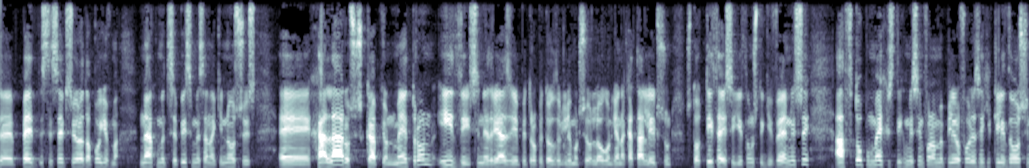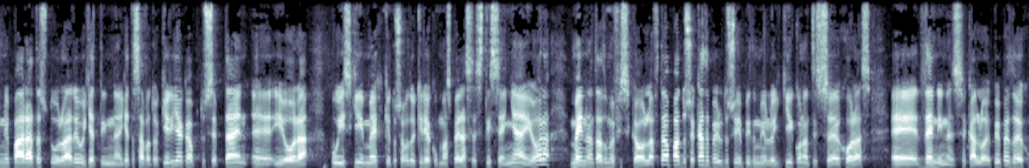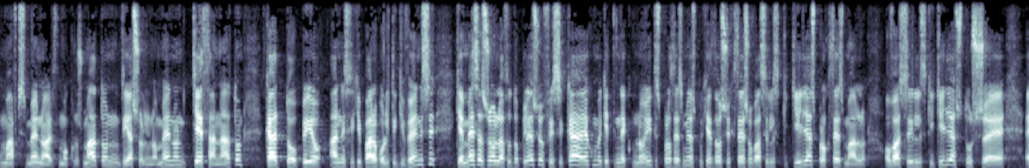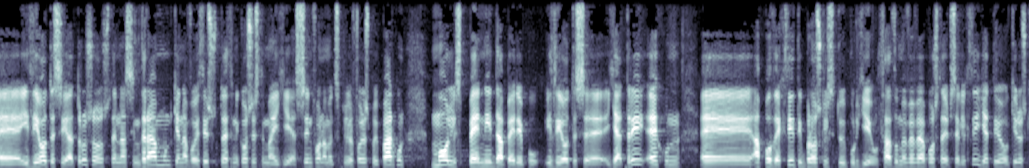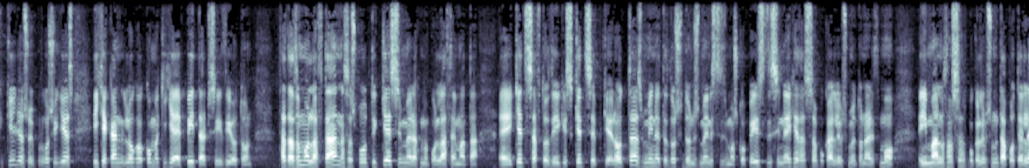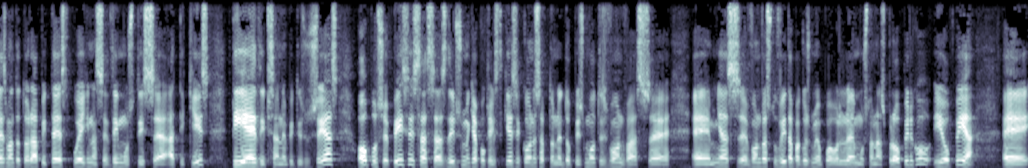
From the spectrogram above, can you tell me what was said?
στις 6 ώρα το απόγευμα να έχουμε τις επίσημες ανακοινώσεις ε, χαλάρωσης κάποιων μέτρων. Ήδη συνεδριάζει η Επιτροπή των Δημοσιολόγων για να καταλήξουν στο τι θα εισηγηθούν στην κυβέρνηση. Αυτό που μέχρι στιγμής, σύμφωνα με πληροφορίες, έχει κλειδώσει είναι η παράταση του ωραρίου για, την, για τα Σαββατοκύριακα από τις 7 ε, η ώρα που ισχύει μέχρι και το Σαββατοκύριακο που μας πέρασε στις 9 η ώρα. Μένει να τα δούμε φυσικά όλα αυτά. Πάντως, σε κάθε περίπτωση, η επιδημιολογική εικόνα της ε, χώρας ε, δεν είναι σε καλό επίπεδο. Έχουμε αυξημένο αριθμό κρουσμάτων, διασωληνωμένων και θανάτων, κάτι το οποίο ανησυχεί πάρα πολύ την κυβέρνηση. Και μέσα σε όλο αυτό το πλαίσιο, φυσικά, έχουμε και την εκπνοή της προθεσμίας που είχε δώσει χθες ο Βασίλης Κικίλιας, προχθές μάλλον ο Βασίλης Κικίλιας, στους ε, ε, ιδιώτες ιατρούς, ώστε να συνδράμουν και να βοηθήσουν το Εθνικό Σύστημα Υγείας. Σύμφωνα με τις πληροφορίες που υπάρχουν, μόλις 50 περίπου ιδιώτες ε, γιατροί έχουν ε, αποδεχθεί την πρόσκληση του Υπουργείου. Θα δούμε βέβαια πώς θα εξελιχθεί, γιατί ο κύριος Κικίλιας, ο Υπουργός Υγείας, είχε κάνει λόγο ακόμα και για επίταρξη ιδιωτών. Θα τα δούμε όλα αυτά. Να σας πω ότι και σήμερα έχουμε πολλά θέματα ε, και της αυτοδιοίκησης και της επικαιρότητας. Μείνετε εδώ συντονισμένοι στις δημοσκοπήσεις. Στη συνέχεια θα σας αποκαλύψουμε τον αριθμό, ή μάλλον θα σας αποκαλύψουμε τα αποτελέσματα των rapid test που έγιναν σε Δήμους της ε, Αττικής, τι έδειξαν επί της ουσίας. Όπως επίσης θα σας δείξουμε και αποκλειστικές εικόνες από τον εντοπισμό της βόμβας, ε, ε, μιας βόμβας του Β' Παγκοσμίου Πολέμου στον Ασπρόπυργο, η οποία ε,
